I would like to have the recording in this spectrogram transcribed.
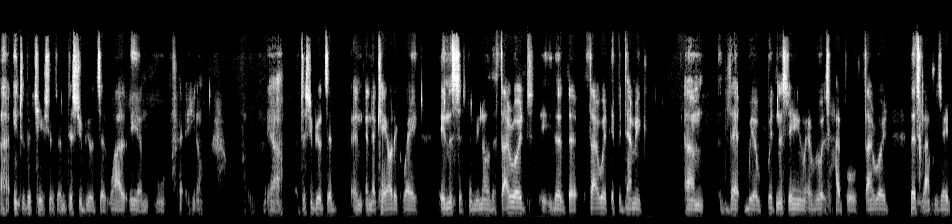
uh, into the tissues and distributes it wildly and, you know, yeah, distributes it in, in a chaotic way in the system. You know, the thyroid, the, the thyroid epidemic um, that we're witnessing, everyone is hypothyroid, that's glyphosate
